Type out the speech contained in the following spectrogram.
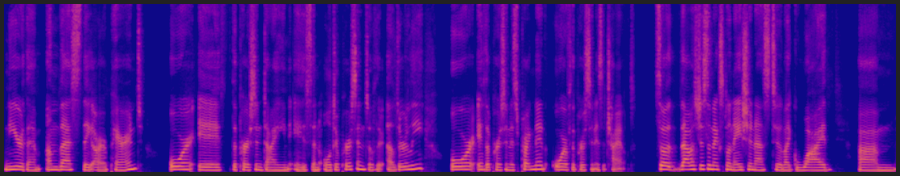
near them unless they are a parent or if the person dying is an older person, so if they're elderly, or if the person is pregnant, or if the person is a child. So that was just an explanation as to like why um,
